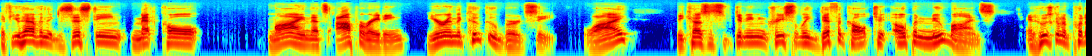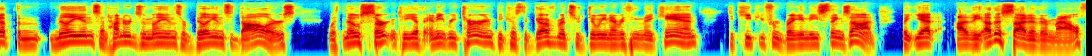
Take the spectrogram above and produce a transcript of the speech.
if you have an existing met coal mine that's operating, you're in the cuckoo bird seat. Why? Because it's getting increasingly difficult to open new mines. And who's going to put up the millions and hundreds of millions or billions of dollars with no certainty of any return because the governments are doing everything they can to keep you from bringing these things on. But yet, out of the other side of their mouth,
